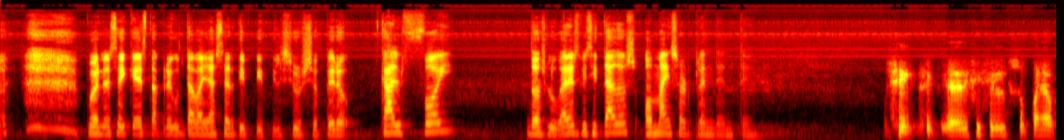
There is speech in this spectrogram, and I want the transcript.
bueno, sei que esta pregunta vai a ser difícil, Xurxo, pero cal foi dos lugares visitados o máis sorprendente? Sí, é difícil, supoño,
